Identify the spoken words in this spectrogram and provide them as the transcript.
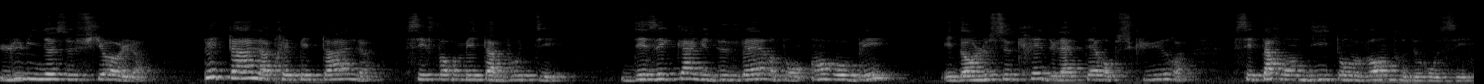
lumineuse fiole, Pétale après pétale s'est formée ta beauté. Des écailles de verre t'ont enrobé, et dans le secret de la terre obscure s'est arrondi ton ventre de rosée.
